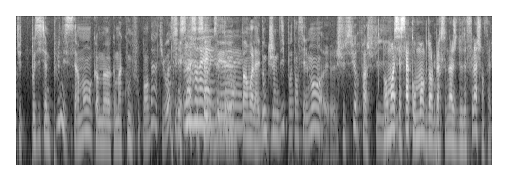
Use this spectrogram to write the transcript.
tu te positionnes plus nécessairement comme, comme un kung fu panda, tu vois C'est ça, c'est ça, Ouais, voilà, donc je me dis potentiellement, je suis sûr, enfin je suis... Pour moi, c'est ça qu'on manque dans le personnage de The Flash, en fait.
